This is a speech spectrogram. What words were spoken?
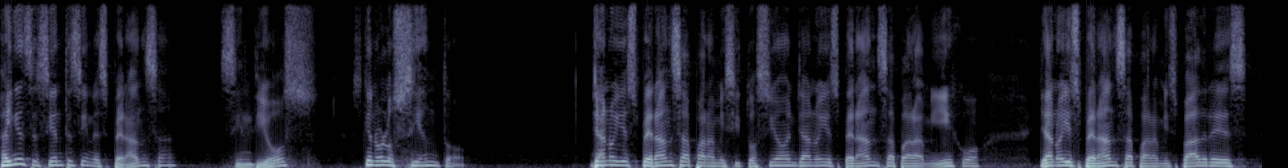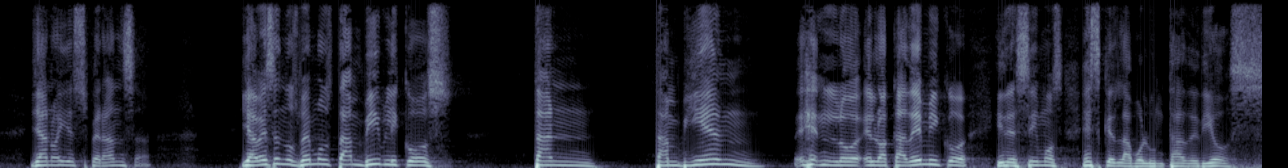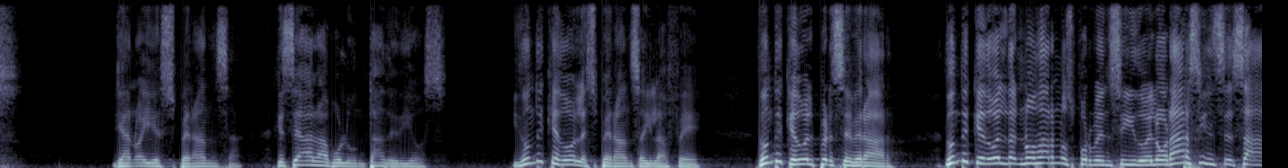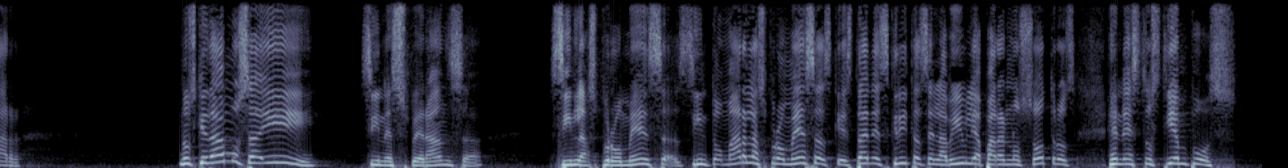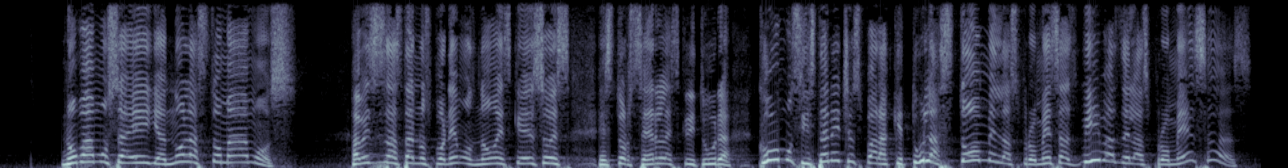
¿Alguien se siente sin esperanza, sin Dios? Es que no lo siento. Ya no hay esperanza para mi situación, ya no hay esperanza para mi hijo, ya no hay esperanza para mis padres, ya no hay esperanza. Y a veces nos vemos tan bíblicos, tan, tan bien en lo, en lo académico y decimos, es que es la voluntad de Dios. Ya no hay esperanza. Que sea la voluntad de Dios. ¿Y dónde quedó la esperanza y la fe? ¿Dónde quedó el perseverar? ¿Dónde quedó el no darnos por vencido, el orar sin cesar? Nos quedamos ahí sin esperanza, sin las promesas, sin tomar las promesas que están escritas en la Biblia para nosotros en estos tiempos. No vamos a ellas, no las tomamos. A veces hasta nos ponemos, no, es que eso es, es torcer la escritura. ¿Cómo? Si están hechas para que tú las tomes, las promesas, vivas de las promesas.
